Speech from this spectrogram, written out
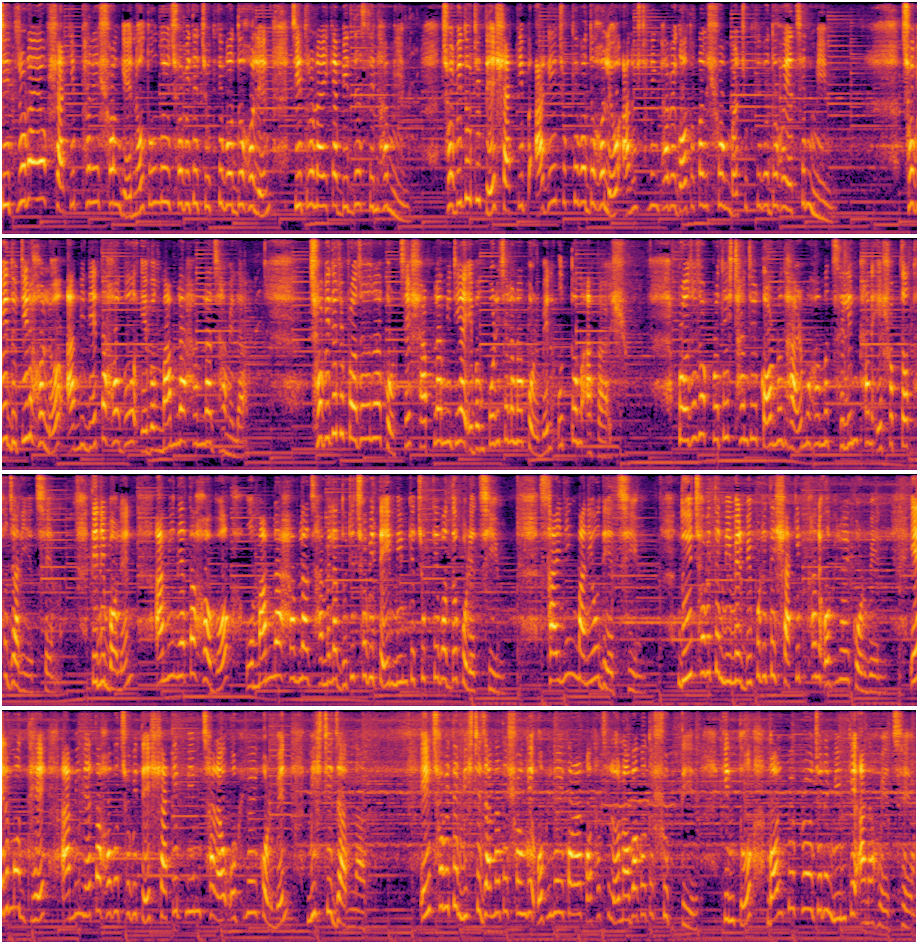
চিত্রনায়ক শাকিব খানের সঙ্গে নতুন দুই ছবিতে চুক্তিবদ্ধ হলেন চিত্রনায়িকা বিদ্যা সিনহা মিম। ছবি দুটিতে শাকিব আগেই চুক্তিবদ্ধ হলেও আনুষ্ঠানিকভাবে গতকাল সোমবার চুক্তিবদ্ধ হয়েছেন মিম। ছবি দুটির হলো, আমি নেতা হব এবং মামলা, হামলা, ঝামেলা। ছবি দুটি প্রযোজনা করছে শাপলা মিডিয়া এবং পরিচালনা করবেন উত্তম আকাশ। প্রযোজক প্রতিষ্ঠানটির কর্ণধার মোহাম্মদ সেলিম খান এসব তথ্য জানিয়েছেন। তিনি বলেন, আমি নেতা হব ও মামলা, হামলা, ঝামেলা দুটি ছবিতেই মিমকে চুক্তিবদ্ধ করেছি। সাইনিং মানিও দিয়েছি। দুই ছবিতে মিমের বিপরীতে শাকিব খান অভিনয় করবেন। এর মধ্যে আমি নেতা হব ছবিতে শাকিব মিম ছাড়াও অভিনয় করবেন মিষ্টি জান্নাত। এই ছবিতে মিষ্টি জান্নাতের সঙ্গে অভিনয় করার কথা ছিল নবাগত সুপ্তির। কিন্তু গল্পের প্রয়োজনে মিমকে আনা হয়েছে।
